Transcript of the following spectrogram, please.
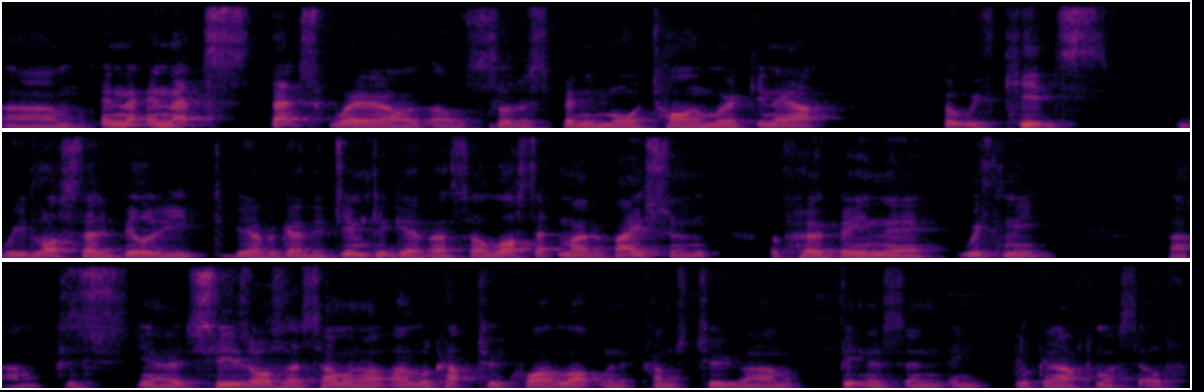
Um, and and that's that's where I, I was sort of spending more time working out. But with kids, we lost that ability to be able to go to the gym together. So I lost that motivation of her being there with me. Because, um, you know, she's also someone I, I, look up to quite a lot when it comes to um, fitness and, and looking after myself.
